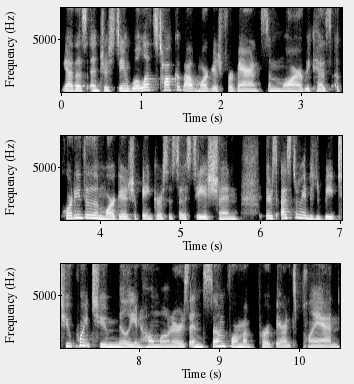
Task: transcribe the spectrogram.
Yeah, that's interesting. Well, let's talk about mortgage forbearance some more because according to the Mortgage Bankers Association, there's estimated to be 2.2 million homeowners in some form of forbearance plan.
